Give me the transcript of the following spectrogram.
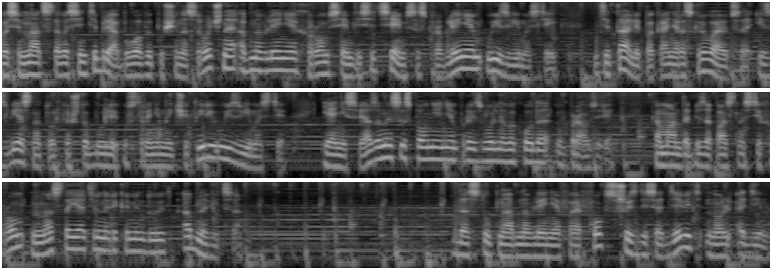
18 сентября было выпущено срочное обновление Chrome 77 с исправлением уязвимостей. Детали пока не раскрываются, известно только, что были устранены 4 уязвимости, и они связаны с исполнением произвольного кода в браузере. Команда безопасности Chrome настоятельно рекомендует обновиться. Доступно обновление Firefox 69.01.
